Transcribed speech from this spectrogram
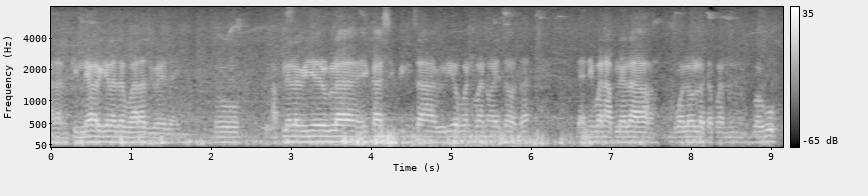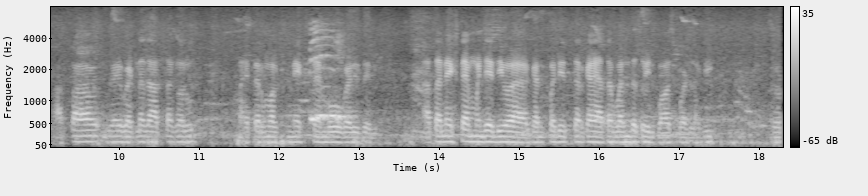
कारण किल्ल्यावर गेला तर बराच वेळ जाईल. तो आपल्याला विजयदुर्गला एका शिपिंगचा व्हिडिओ पण बनवायचा होता. त्यांनी पण आपल्याला बोलवलं होतं. पण बघू आता वेळ भेटला तर आत्ता करू. नाहीतर मग नेक्स्ट टाईम बघू कधीतरी. आता नेक्स्ट टाईम म्हणजे दिवा गणपतीत तर काय आता बंदच होईल पाऊस पडला की. तो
